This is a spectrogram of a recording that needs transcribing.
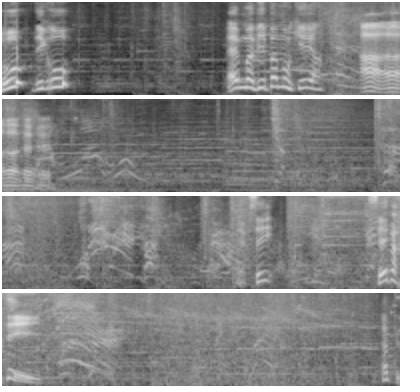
Oh, des gros? Eh, vous m'aviez pas manqué, hein. Ah, ah, ah, ah, Merci. C'est parti Hop.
